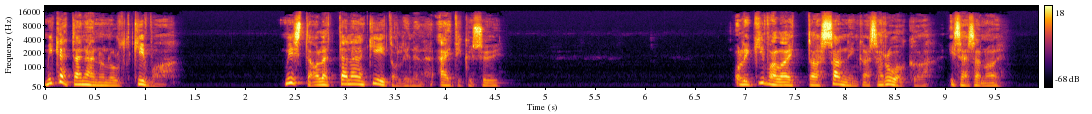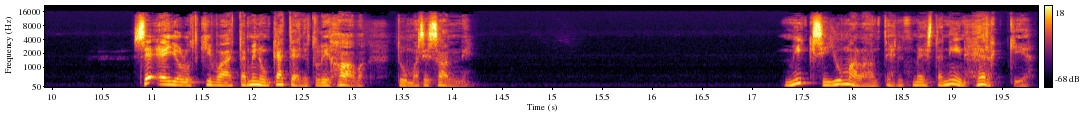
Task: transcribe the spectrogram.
Mikä tänään on ollut kivaa? Mistä olet tänään kiitollinen, äiti kysyi. Oli kiva laittaa Sannin kanssa ruokaa, isä sanoi. Se ei ollut kiva, että minun käteeni tuli haava, tuumasi Sanni. Miksi Jumala on tehnyt meistä niin herkkiä,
